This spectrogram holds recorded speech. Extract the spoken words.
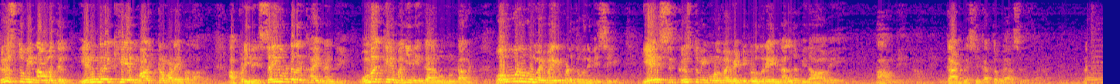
கிறிஸ்துவின் நாமத்தில் இன்றைக்கே மாற்றம் அடைவதாக. அப்படி இதை செய்து விட்டதற்காக நன்றி. உமக்கே மகிமையின் கனமும் உண்டாகட்டும். ஒவ்வொருவருமை மகிழ்படுத்த உதவி செய்யும். இயேசு கிறிஸ்துவின் மூலமாய் வேண்டிக் கொள்கிறேன். நல்ல பிதாவே. ஆமே ஆமே காட் பிளஸ் கத்தவங்களை ஆசிரியப்பார்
